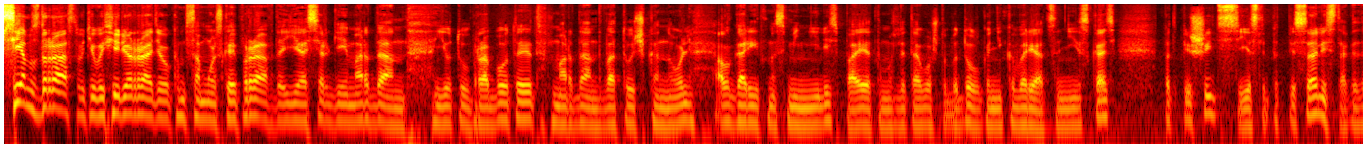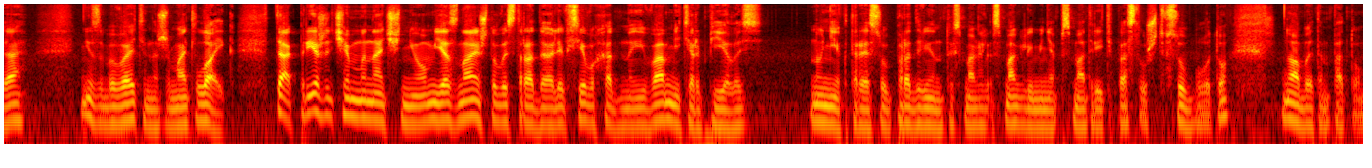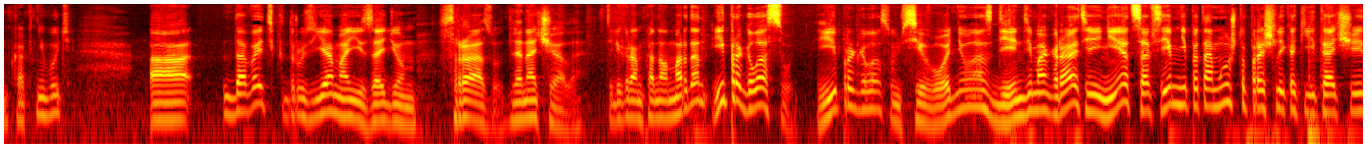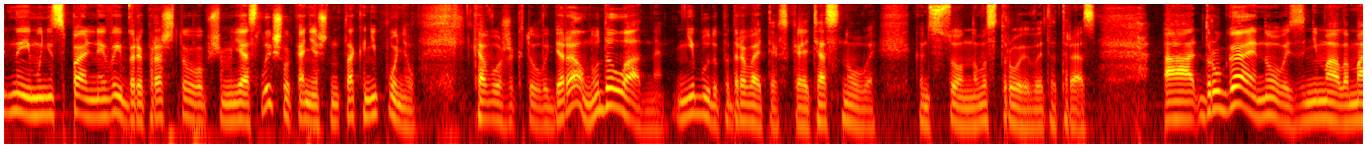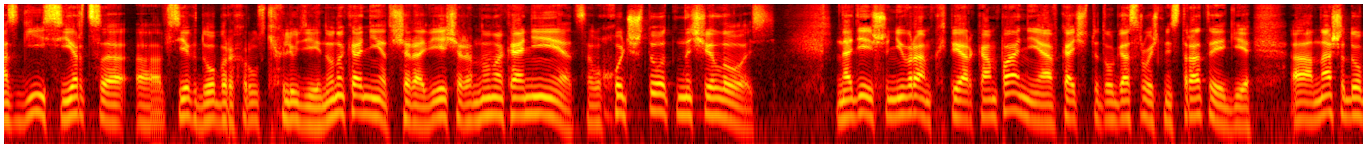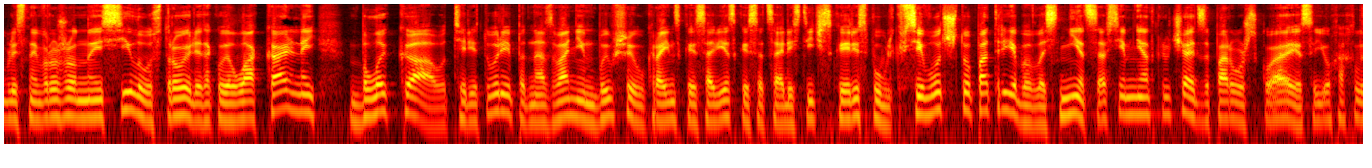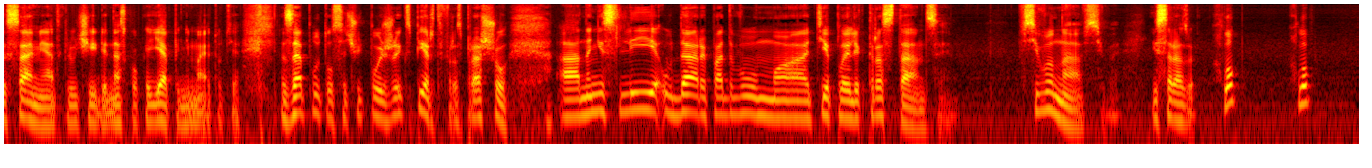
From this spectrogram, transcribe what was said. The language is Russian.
Всем здравствуйте! В эфире радио «Комсомольская правда». Я Сергей Мордан. YouTube работает, Мордан 2.0. Алгоритмы сменились, поэтому для того, чтобы долго не ковыряться, не искать, подпишитесь. Если подписались, тогда не забывайте нажимать лайк. Так, прежде чем мы начнем, я знаю, что вы страдали все выходные, вам не терпелось ну, некоторые особо продвинутые смогли, смогли меня посмотреть и послушать в субботу. Но об этом потом как-нибудь. А давайте-ка, друзья мои, зайдем сразу, для начала, телеграм-канал Мардан и проголосуем и проголосуем. Сегодня у нас День демократии. Нет, совсем не потому, что прошли какие-то очередные муниципальные выборы, про что, в общем, я слышал, конечно, но так и не понял, кого же кто выбирал. Ну да ладно, не буду подрывать, так сказать, основы конституционного строя в этот раз. А другая новость занимала мозги и сердце а, всех добрых русских людей. Ну, наконец, вчера вечером, ну, наконец, хоть что-то началось. Надеюсь, что не в рамках пиар-компании, а в качестве долгосрочной стратегии. А наши доблестные вооруженные силы устроили такой локальный блэкаут территории под названием бывшая Украинская Советская Социалистическая Республика. Всего что потребовалось. Нет, совсем не отключать Запорожскую АЭС. Ее хохлы сами отключили, насколько я понимаю. Тут я запутался, чуть позже экспертов расспрошу. А нанесли удары по двум а, теплоэлектростанциям. Всего-навсего. И сразу хлоп, хлоп,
